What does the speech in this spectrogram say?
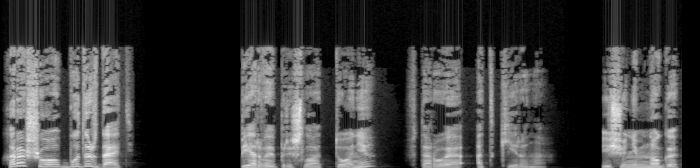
«Хорошо, буду ждать». Первое пришло от Тони, второе — от Кирана. Еще немного,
